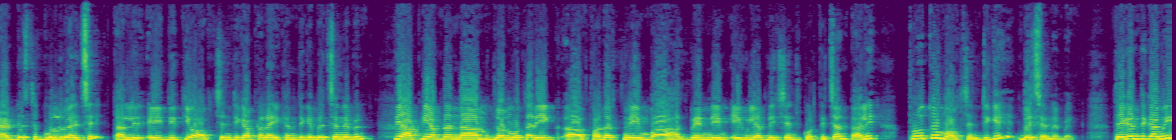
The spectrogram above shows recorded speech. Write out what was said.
অ্যাড্রেসে ভুল রয়েছে, তাহলে এই দ্বিতীয় অপশনটিকে আপনারা এখান থেকে বেছে নেবেন। আপনি আপনার নাম, জন্ম তারিখ ফাদার্স নেম বা হাজবেন্ড নেম এগুলি আপনি চেঞ্জ করতে চান, তাহলে প্রথম অপশনটিকে বেছে নেবেন। তো এখান থেকে আমি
